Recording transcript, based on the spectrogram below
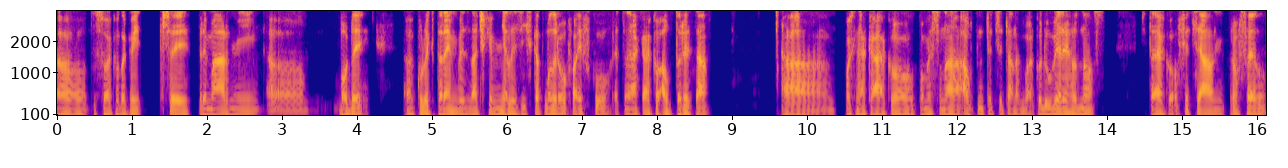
uh, to jsou jako takové tři primární uh, body, uh, kvůli kterým by značky měly získat modrou fajfku. Je to nějaká jako autorita, a pak nějaká jako pomyslná autenticita nebo jako důvěryhodnost, že to je jako oficiální profil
